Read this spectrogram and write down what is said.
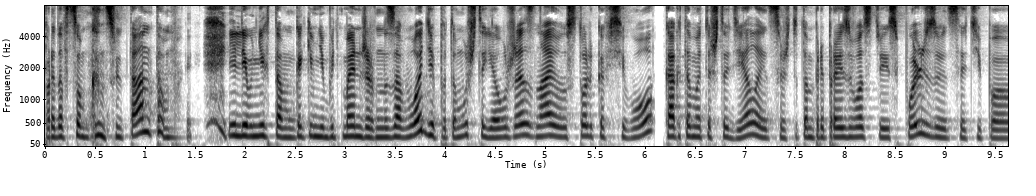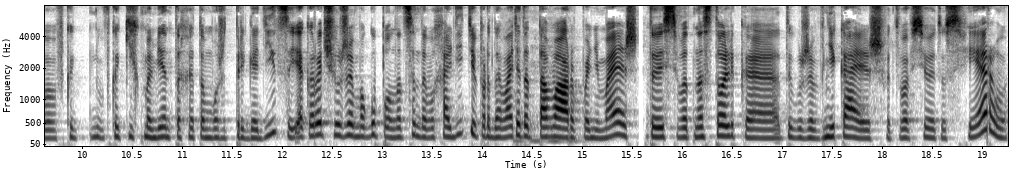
продавцом-консультантом или у них там каким-нибудь менеджером на заводе, потому что я уже знаю столько всего, как там это что делается, что там при производстве используется, типа в, как, в каких моментах это может пригодиться. Я, короче, уже могу полноценно выходить и продавать этот товар, понимаешь? То есть вот настолько ты уже вникаешь вот во всю эту сферу,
